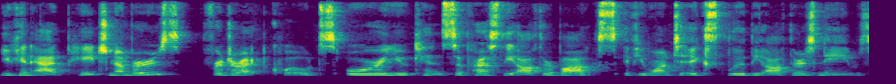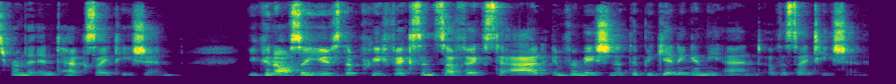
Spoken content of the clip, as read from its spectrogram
you can add page numbers for direct quotes, or you can suppress the author box if you want to exclude the author's names from the in-text citation. You can also use the prefix and suffix to add information at the beginning and the end of the citation.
